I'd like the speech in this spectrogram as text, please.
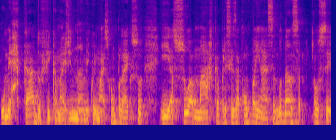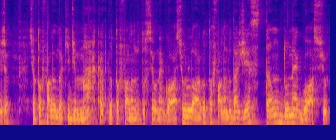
o mercado fica mais dinâmico e mais complexo, e a sua marca precisa acompanhar essa mudança. Ou seja, se eu estou falando aqui de marca, eu estou falando do seu negócio, logo eu estou falando da gestão do negócio.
